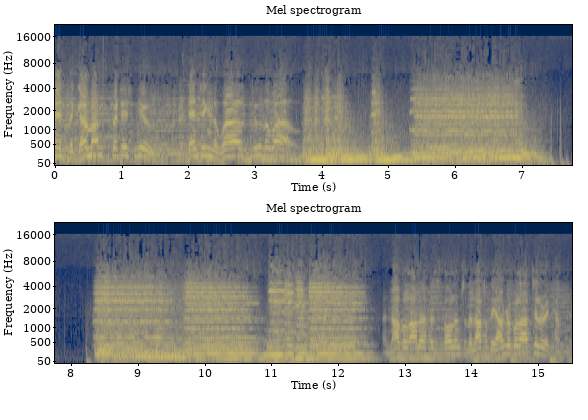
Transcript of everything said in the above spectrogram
is the Gaumont British News, presenting the world to the world. A novel honor has fallen to the lot of the Honorable Artillery Company.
